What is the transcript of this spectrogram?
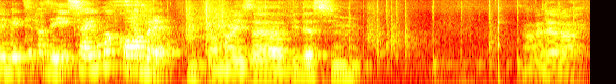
Tenho medo de você fazer isso, aí uma cobra. Então, mas a vida é assim. Ó, galera, ó.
